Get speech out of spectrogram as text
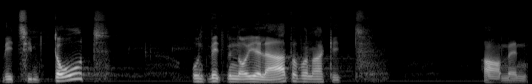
mit seinem Tod und mit dem neuen Leben, das er gibt. Amen.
